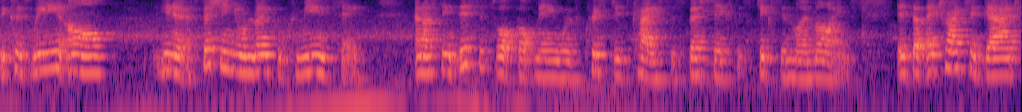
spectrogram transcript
Because we are you know especially in your local community. And I think this is what got me with Christie's case, especially because it sticks in my mind, is that they tried to gag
